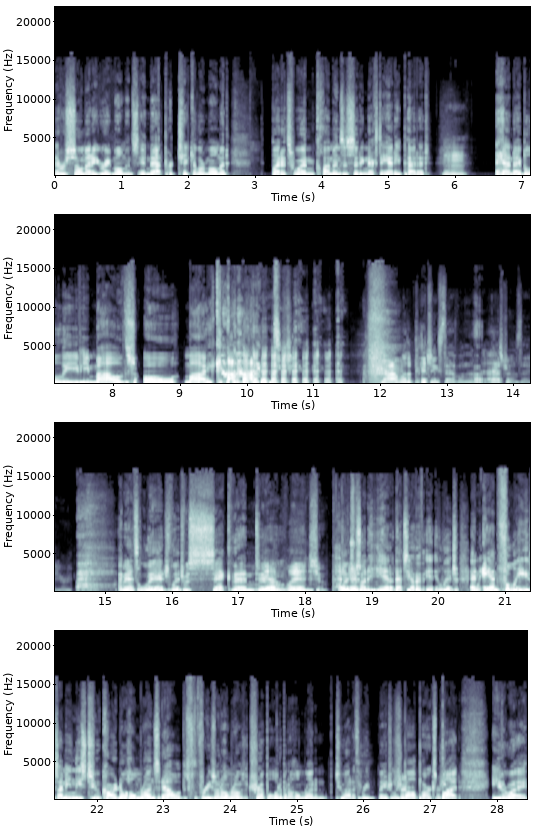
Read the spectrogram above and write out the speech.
There were so many great moments in that particular moment, but it's when Clemens is sitting next to Andy Pettitte and I believe he mouths, "Oh my God!" God, what a pitching staff on the Astros that year. I mean, that's Lidge. Lidge was sick then too. Yeah, Lidge, Pettitte. Lidge was on hit. That's the other it, Lidge and and Feliz. I mean, these two Cardinal home runs. Now, Feliz on a home run was a triple. Would have been a home run in two out of three major league Sure, ballparks. for sure. But either way,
